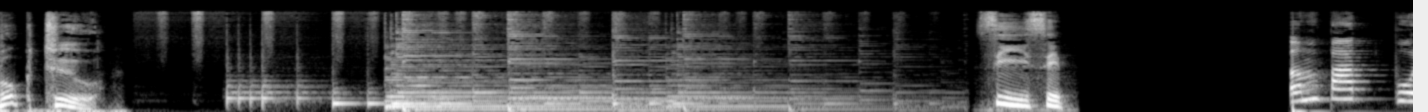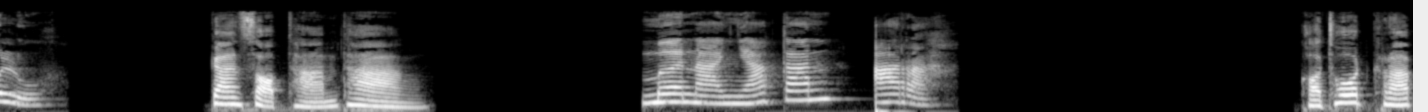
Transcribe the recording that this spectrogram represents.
บุ๊กทูสี่สิบ empat puluh การสอบถามทาง menanyakan arah ขอโทษครับ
